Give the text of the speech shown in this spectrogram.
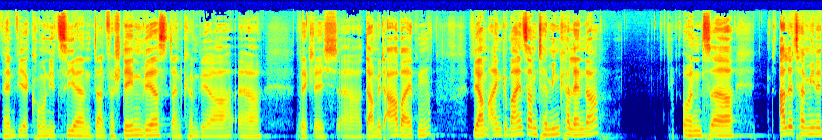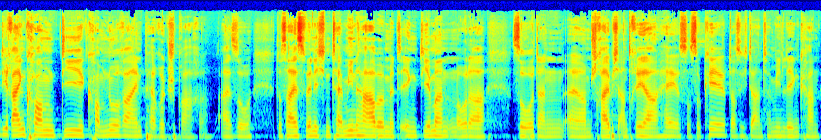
wenn wir kommunizieren, dann verstehen wir es, dann können wir äh, wirklich äh, damit arbeiten. Wir haben einen gemeinsamen Terminkalender und äh, alle Termine, die reinkommen, die kommen nur rein per Rücksprache. Also das heißt, wenn ich einen Termin habe mit irgendjemandem oder so, dann ähm, schreibe ich Andrea, hey, ist es okay, dass ich da einen Termin legen kann?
